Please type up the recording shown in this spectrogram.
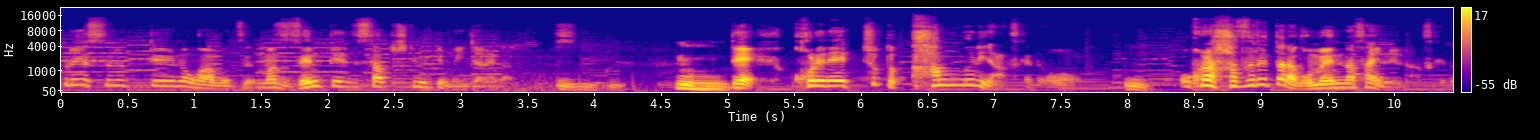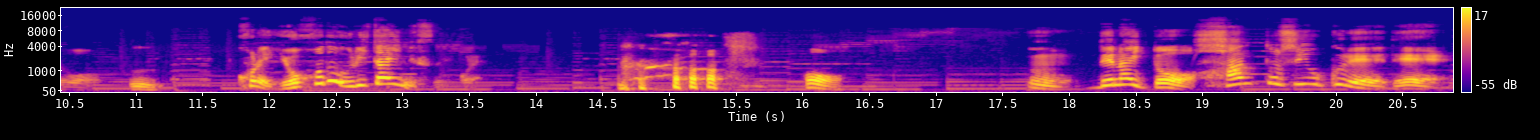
プレイするっていうのがもうぜまず前提でスタートしてみてもいいんじゃないかと思いまえす。うん。で、これね、ちょっと勘繰りなんですけど、うんこれ外れたらごめんなさいねなんですけど、うん。うん。これよほど売りたいんですね、これ。ほう。うん。でないと、半年遅れで、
